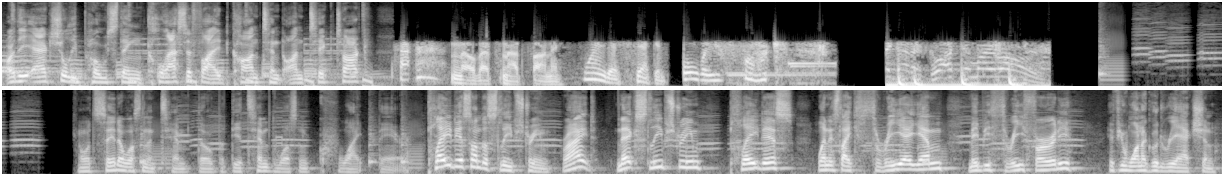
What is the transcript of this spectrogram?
Are they actually posting classified content on TikTok? No, that's not funny. Wait a second. Holy fuck. I got a Glock in my I would say there was an attempt though, but the attempt wasn't quite there. Play this on the sleep stream, right? Next sleep stream, play this when it's like 3 a.m., maybe 3.30, if you want a good reaction.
